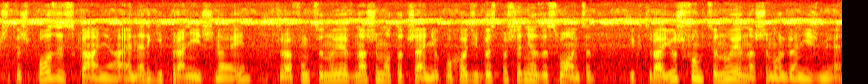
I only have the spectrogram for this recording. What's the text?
czy też pozyskania energii pranicznej, która funkcjonuje w naszym otoczeniu, pochodzi bezpośrednio ze Słońca i która już funkcjonuje w naszym organizmie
